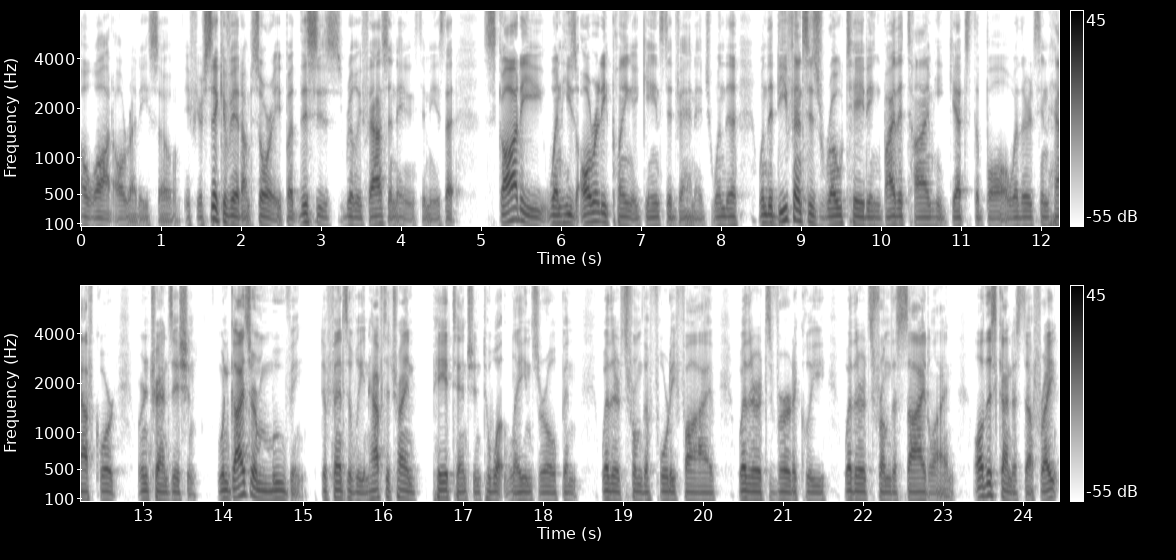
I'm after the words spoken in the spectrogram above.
a lot already, so if you're sick of it, I'm sorry, but this is really fascinating to me is that Scottie when he's already playing against advantage, when the when the defense is rotating by the time he gets the ball, whether it's in half court or in transition, when guys are moving defensively and have to try and pay attention to what lanes are open, whether it's from the 45, whether it's vertically, whether it's from the sideline, all this kind of stuff, right?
